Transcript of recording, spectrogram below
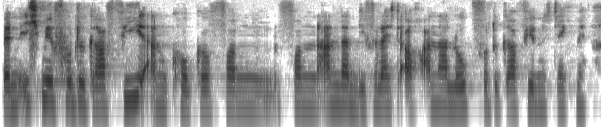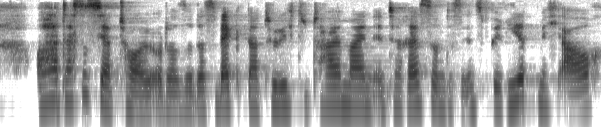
wenn ich mir Fotografie angucke von, von anderen, die vielleicht auch analog fotografieren, ich denke mir, oh, das ist ja toll oder so. Das weckt natürlich total mein Interesse und das inspiriert mich auch.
